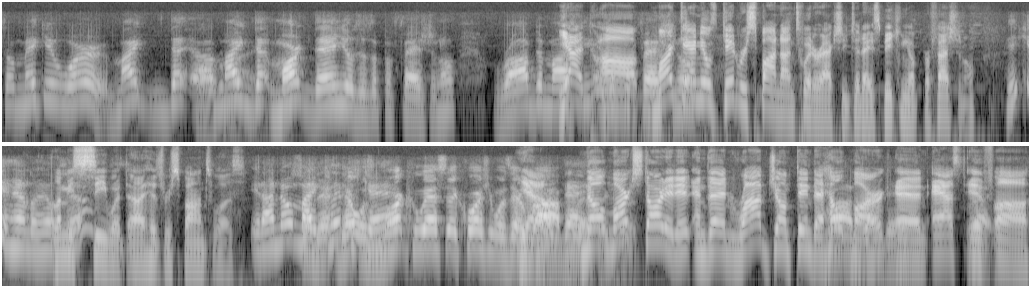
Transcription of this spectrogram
So make it work. Mike, da- uh, Mike, da- Mark Daniels is a professional. Rob Demovsky yeah, is a uh, professional. Mark Daniels did respond on Twitter actually today. Speaking of professional, He can handle himself. let me see what uh, his response was. And I know So Mike that, that was can. Mark who asked that question. Was that yeah, Rob? who no, Mark started it, and then Rob jumped in to help Rob Mark and asked if uh,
